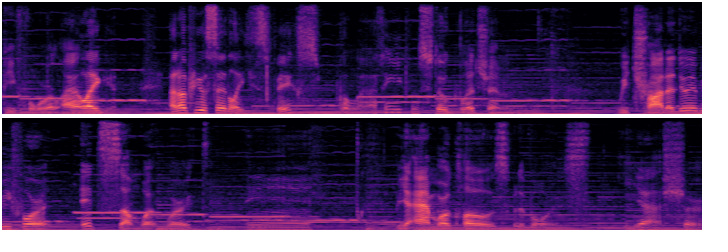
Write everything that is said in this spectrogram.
before. I like I know people said like he's fixed, but I think you can still glitch him. We tried to do it before, it somewhat worked. But yeah, add more clothes for the boys. Yeah, sure.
